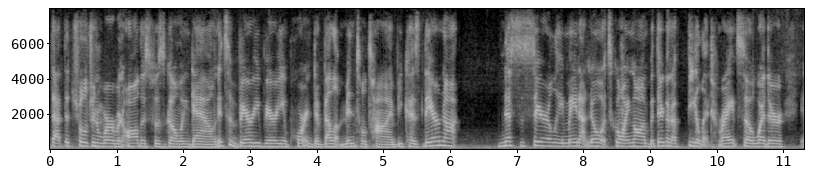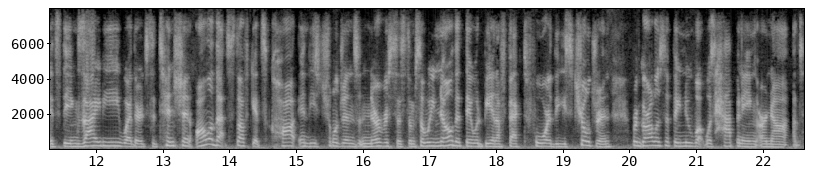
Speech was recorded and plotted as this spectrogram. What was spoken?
that the children were when all this was going down, it's a very, very important developmental time because they're not necessarily may not know what's going on, but they're going to feel it, right? So whether it's the anxiety, whether it's the tension, all of that stuff gets caught in these children's nervous system. So we know that there would be an effect for these children, regardless if they knew what was happening or not,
